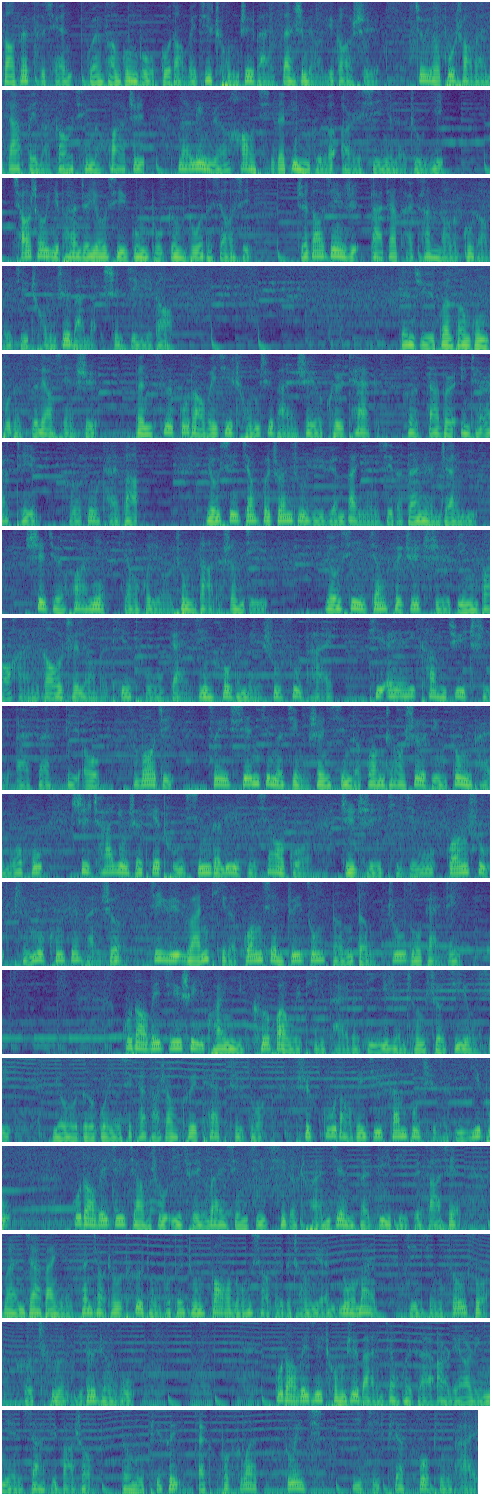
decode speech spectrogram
早在此前，官方公布《孤岛危机》重置版三十秒预告时，就有不少玩家被那高清的画质、那令人好奇的定格而吸引了注意。翘首以盼着游戏公布更多的消息，直到近日，大家才看到了《孤岛危机》重置版的实际预告。根据官方公布的资料显示，本次《孤岛危机》重置版是由 Crytek 和 Cyber Interactive 合作开发，游戏将会专注于原版游戏的单人战役。视觉画面将会有重大的升级，游戏将会支持并包含高质量的贴图改进后的美术素材，TAA 抗锯齿 SSDO Svoji 最先进的景深新的光照设定动态模糊视差映射贴图新的粒子效果，支持体积物光束屏幕空间反射，基于软体的光线追踪等等诸多改进。《孤岛危机》是一款以科幻为题材的第一人称射击游戏，由德国游戏开发商 Crytek 制作，是《孤岛危机》三部曲的第一部。《孤岛危机》讲述一群外星机器的船舰在地底被发现，玩家扮演三角洲特种部队中暴龙小队的成员诺曼，进行搜索和撤离的任务。《孤岛危机》重置版将会在2020年夏季发售，登陆 PC、Xbox One、Switch 以及 PS4 平台。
